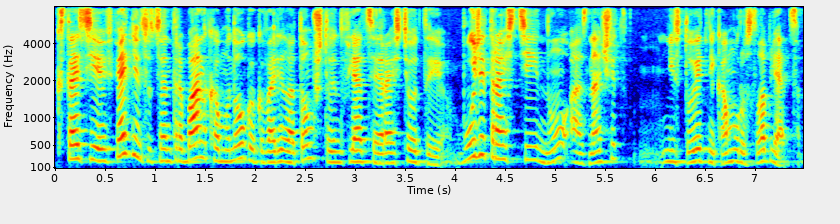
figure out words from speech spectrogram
Кстати, в пятницу Центробанк много говорил о том, что инфляция растет и будет расти, ну, а значит, не стоит никому расслабляться.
